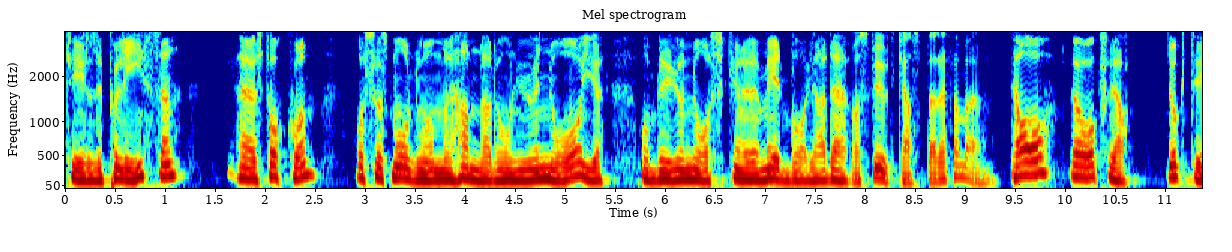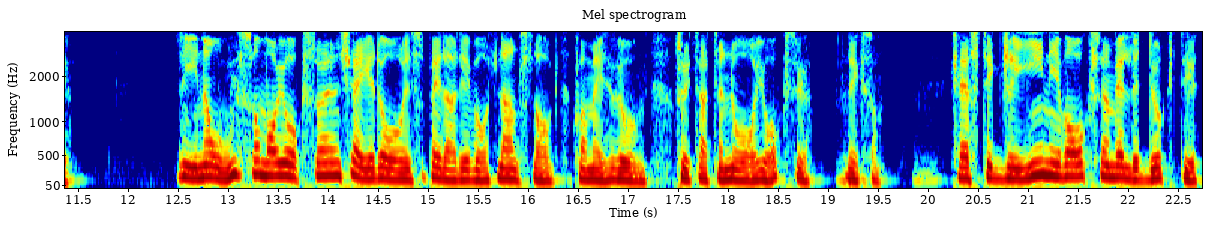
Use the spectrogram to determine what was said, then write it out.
till polisen här i Stockholm. Och så småningom hamnade hon ju i Norge och blev ju norsk eh, medborgare där. Var spjutkastare från början. Ja, det var också jag. Duktig. Lina Olsson var ju också en tjej då, spelade i vårt landslag, kom med ung, flyttade till Norge också ju, liksom. Kersti Grini var också en väldigt duktig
